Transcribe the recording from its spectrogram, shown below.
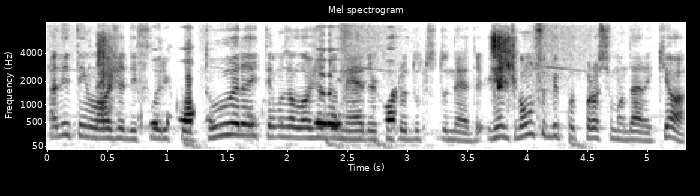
Ali tem loja de floricultura e temos a loja do Nether com produtos do Nether. Gente, vamos subir pro próximo andar aqui, ó.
